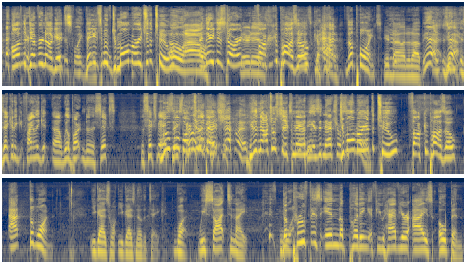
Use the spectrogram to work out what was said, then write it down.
on the Denver Nuggets. Point They need to move Jamal Murray to the two. Oh, wow. And they need to start There it is. Facu Let's go. at the point. You're dialing it up. Yeah, Is, yeah. it, is that going to finally get uh, Will Barton to the six? The six man? Move Will Six Barton to the bench. Yeah. He's a natural six man. He is a natural Jamal six Murray man. at the two. Facu Campazzo at the one. You guys, want, you guys know the take. What? We saw it tonight. The proof is in the pudding if you have your eyes open.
